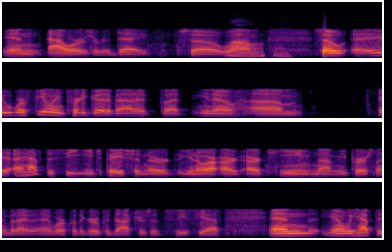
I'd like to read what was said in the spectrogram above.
in hours or a day. So wow, um, okay. so uh, we're feeling pretty good about it, but you know. I have to see each patient, or you know, our our, our team, not me personally, but I, I work with a group of doctors at CCF, and you know, we have to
